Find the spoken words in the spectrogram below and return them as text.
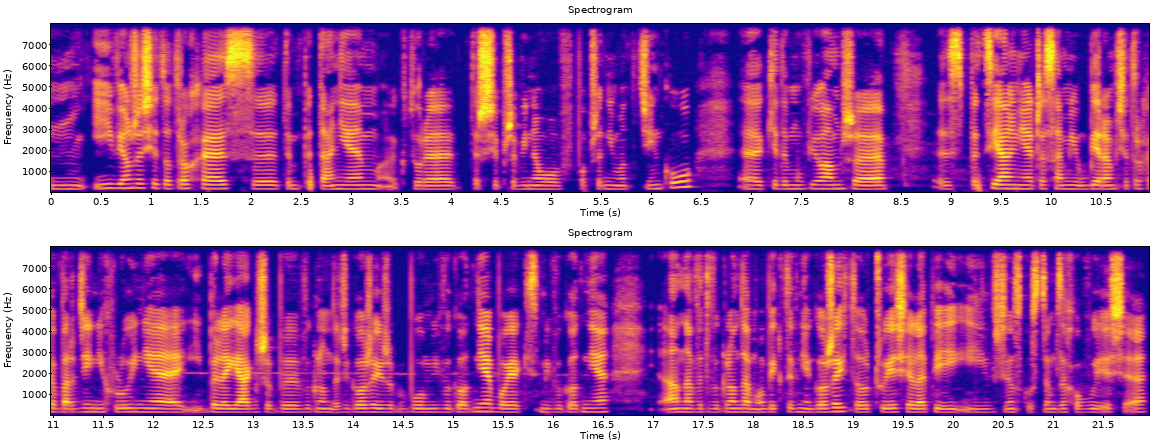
Mm, I wiąże się to trochę z tym pytaniem, które też się przewinęło w poprzednim odcinku, e, kiedy mówiłam, że specjalnie czasami ubieram się trochę bardziej niechlujnie i byle jak, żeby wyglądać gorzej, żeby było mi wygodnie, bo jak jest mi wygodnie, a nawet wyglądam obiektywnie gorzej, to czuję się lepiej i w związku z tym zachowuję się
